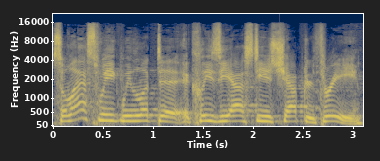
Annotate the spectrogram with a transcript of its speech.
So last week we looked at Ecclesiastes chapter 3.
